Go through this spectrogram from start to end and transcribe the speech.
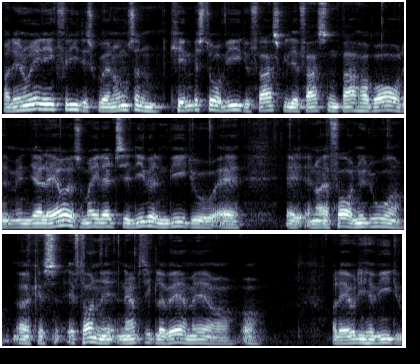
Og det er nu egentlig ikke, fordi det skulle være nogen sådan kæmpe stor video. Faktisk ville jeg faktisk sådan bare hoppe over det, men jeg laver jo som regel altid alligevel en video af, af når jeg får et nyt ur. Og jeg kan efterhånden nærmest ikke lade være med at, at, at lave de her video,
